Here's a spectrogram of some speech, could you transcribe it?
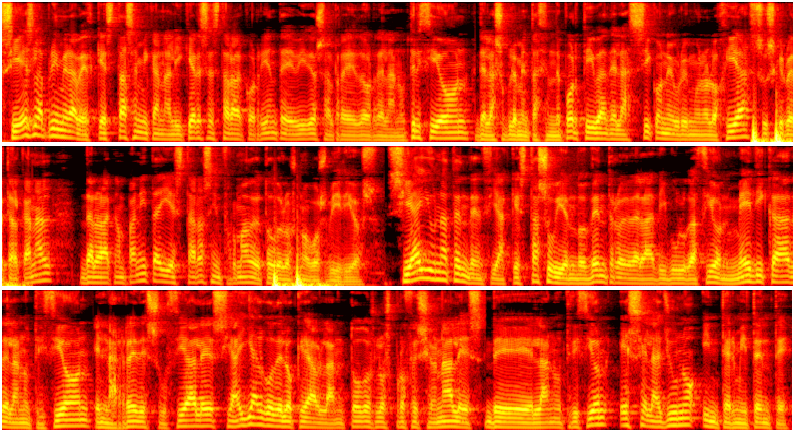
Si es la primera vez que estás en mi canal y quieres estar al corriente de vídeos alrededor de la nutrición, de la suplementación deportiva, de la psiconeuroinmunología, suscríbete al canal, dale a la campanita y estarás informado de todos los nuevos vídeos. Si hay una tendencia que está subiendo dentro de la divulgación médica, de la nutrición, en las redes sociales, si hay algo de lo que hablan todos los profesionales de la nutrición, es el ayuno intermitente.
